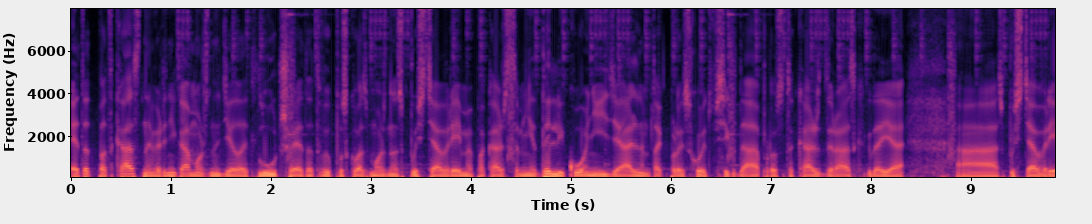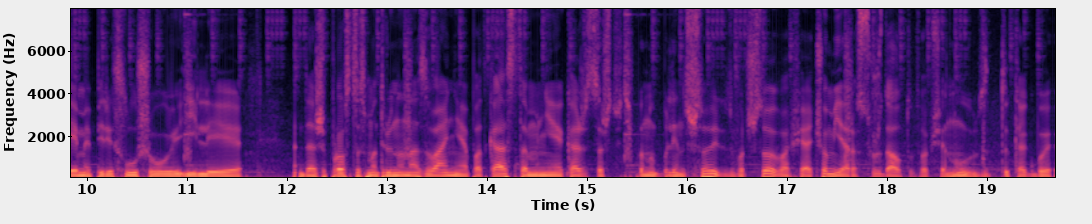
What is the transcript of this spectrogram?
Этот подкаст наверняка можно делать лучше, этот выпуск, возможно, спустя время покажется мне далеко не идеальным, так происходит всегда, просто каждый раз, когда я а, спустя время переслушиваю или даже просто смотрю на название подкаста, мне кажется, что типа, ну блин, что, вот что вообще, о чем я рассуждал тут вообще, ну, это как бы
